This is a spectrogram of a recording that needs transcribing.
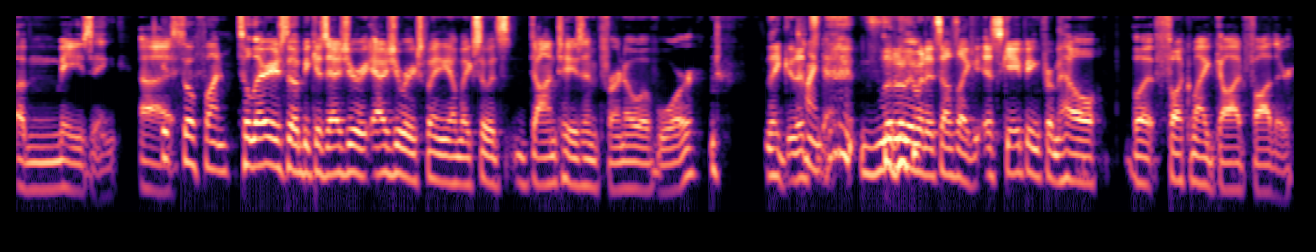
amazing. Uh, it's so fun. It's hilarious though because as you're as you were explaining, I'm like, so it's Dante's Inferno of War. like that's Kinda. literally what it sounds like. Escaping from hell, but fuck my godfather.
